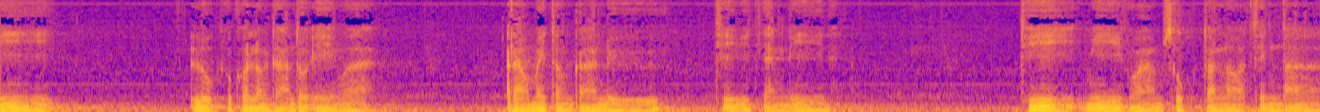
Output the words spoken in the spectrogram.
นี้ ลูกทุกคนลองถามตัวเองว่า เราไม่ต้องการหรือชีวิตอย่างนี้นะที่มีความสุขตลอดเส้นทาง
